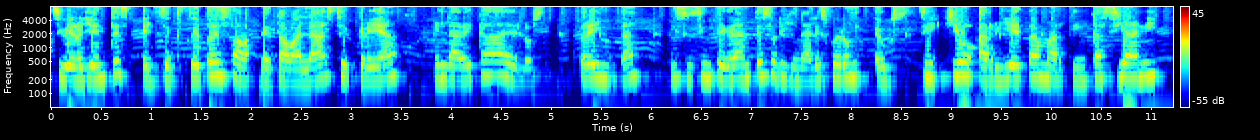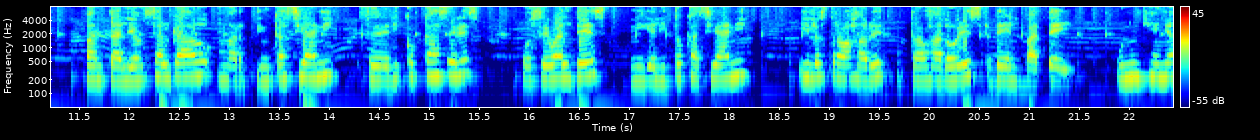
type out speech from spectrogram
Si bien oyentes, el sexteto de, Tabalá se crea en la década de los 30 y sus integrantes originales fueron Eusiquio Arrieta, Martín Cassiani, Pantaleón Salgado, Martín Cassiani, Federico Cáceres, José Valdés, Miguelito Cassiani, y los trabajadores, trabajadores del Batey. un ingenio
